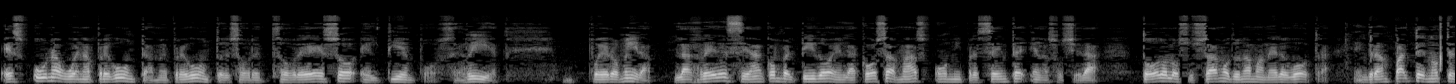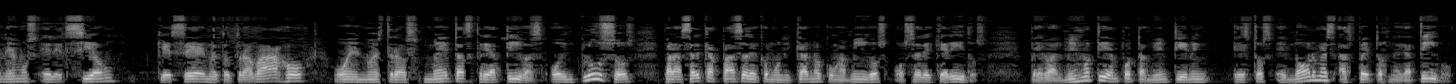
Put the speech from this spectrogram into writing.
es una buena pregunta, me pregunto, sobre, sobre eso el tiempo se ríe. Pero mira, las redes se han convertido en la cosa más omnipresente en la sociedad. Todos los usamos de una manera u otra. En gran parte no tenemos elección que sea en nuestro trabajo o en nuestras metas creativas o incluso para ser capaces de comunicarnos con amigos o seres queridos. Pero al mismo tiempo también tienen estos enormes aspectos negativos.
